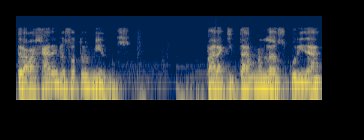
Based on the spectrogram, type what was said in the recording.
trabajar en nosotros mismos para quitarnos la oscuridad,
